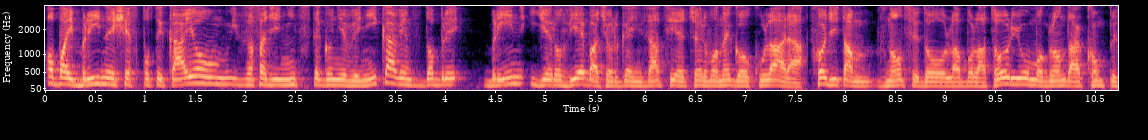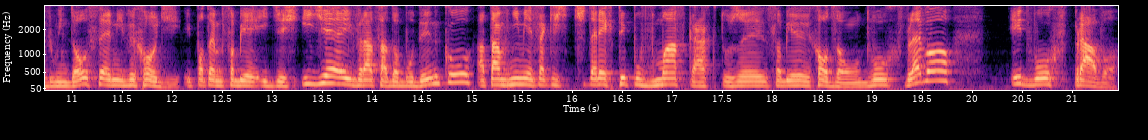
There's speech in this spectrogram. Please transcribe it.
obaj Briny się spotykają i w zasadzie nic z tego nie wynika, więc dobry Brin idzie rozjebać organizację Czerwonego Okulara. Wchodzi tam w nocy do laboratorium, ogląda kompy z Windowsem i wychodzi. I potem sobie gdzieś idzie i wraca do budynku, a tam w nim jest jakiś czterech typów w maskach, którzy sobie chodzą. Dwóch w lewo, i dwóch w prawo.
